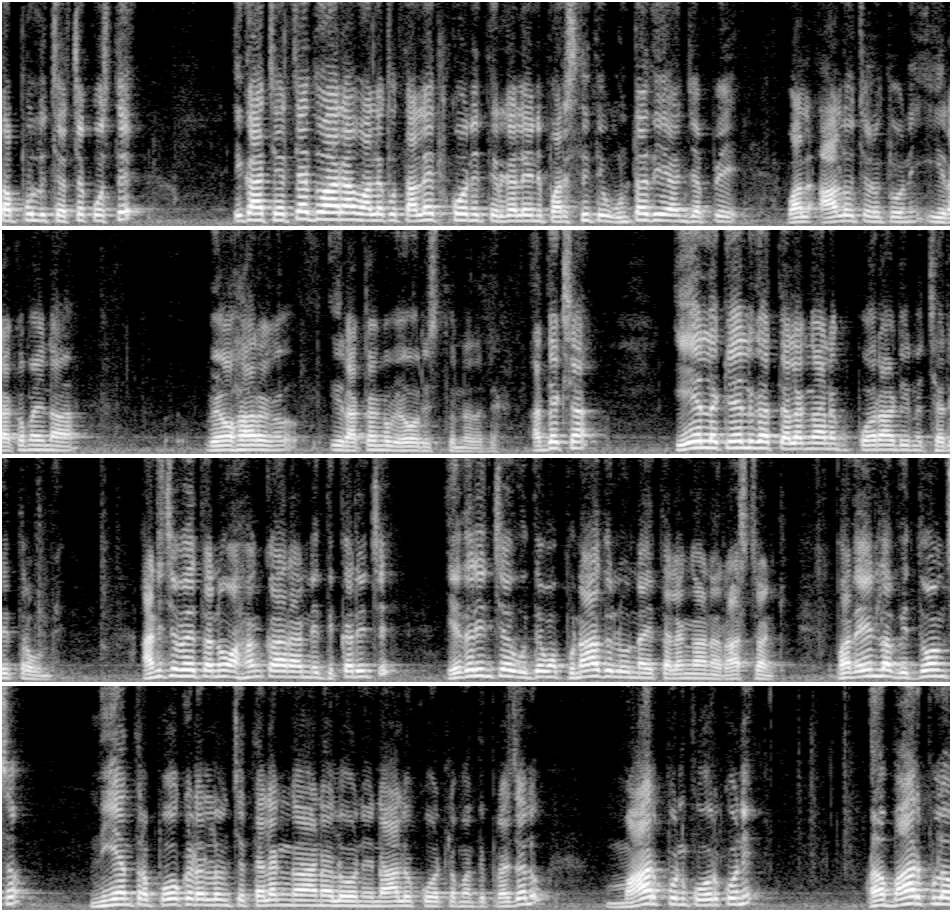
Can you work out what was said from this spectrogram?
తప్పులు చర్చకు వస్తే ఇక ఆ చర్చ ద్వారా వాళ్ళకు తలెత్తుకొని తిరగలేని పరిస్థితి ఉంటుంది అని చెప్పి వాళ్ళ ఆలోచనతోని ఈ రకమైన వ్యవహారం ఈ రకంగా వ్యవహరిస్తున్నారు అధ్యక్ష. అధ్యక్ష ఏళ్ళకేళ్ళుగా తెలంగాణకు పోరాడిన చరిత్ర ఉంది. అణిచివేతను అహంకారాన్ని ధిక్కరించి ఎదిరించే ఉద్యమ పునాదులు ఉన్నాయి తెలంగాణ రాష్ట్రానికి. పదేండ్ల విధ్వంసం నియంత్ర పోకడల నుంచి తెలంగాణలోని నాలుగు కోట్ల మంది ప్రజలు మార్పును కోరుకొని ఆ మార్పులో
